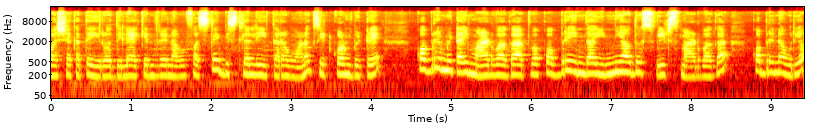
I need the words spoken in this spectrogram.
ಅವಶ್ಯಕತೆ ಇರೋದಿಲ್ಲ. ಯಾಕೆಂದರೆ ನಾವು ಫಸ್ಟೇ ಬಿಸಿಲಲ್ಲಿ ಈ ಥರ ಒಣಗಿಸಿಟ್ಕೊಂಡ್ಬಿಟ್ರೆ ಕೊಬ್ಬರಿ ಮಿಠಾಯಿ ಮಾಡುವಾಗ ಅಥವಾ ಕೊಬ್ಬರಿಯಿಂದ ಇನ್ಯಾವುದೋ ಸ್ವೀಟ್ಸ್ ಮಾಡುವಾಗ ಕೊಬ್ಬರಿನ ಉರಿಯೋ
